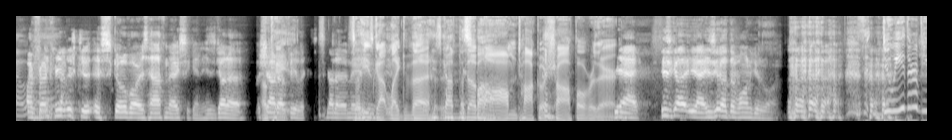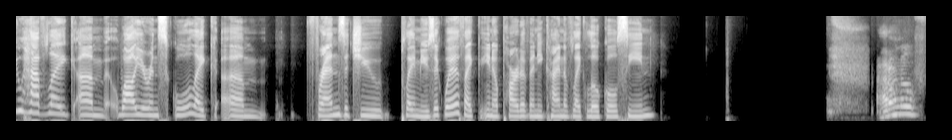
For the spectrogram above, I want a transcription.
Our friend Felix Escobar is half Mexican. He's got a shout Okay. out Felix. He's got a so he's got like the He's got the spot. bomb taco shop over there. yeah, he's got yeah, he's got the one good one. Do either of you have like um while you're in school like um friends that you play music with like you know part of any kind of like local scene? I don't know if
